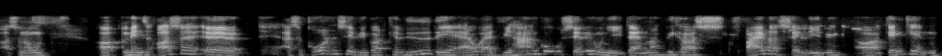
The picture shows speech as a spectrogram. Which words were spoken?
og sådan nogle. Og, men også, øh, altså grunden til, at vi godt kan lide det, er jo, at vi har en god selvevni i Danmark. Vi kan også spejle os selv i det og genkende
